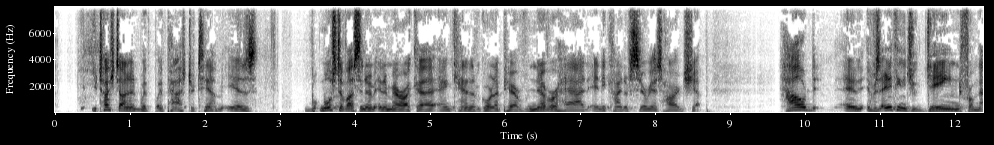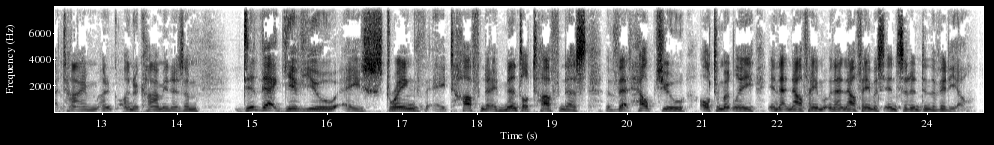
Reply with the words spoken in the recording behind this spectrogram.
you touched on it with, with Pastor Tim. Is most of us in, in America and Canada have grown up here have never had any kind of serious hardship. How did and if there's anything that you gained from that time under communism, did that give you a strength, a toughness, a mental toughness that helped you ultimately in that now famous, in that now famous incident in the video?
